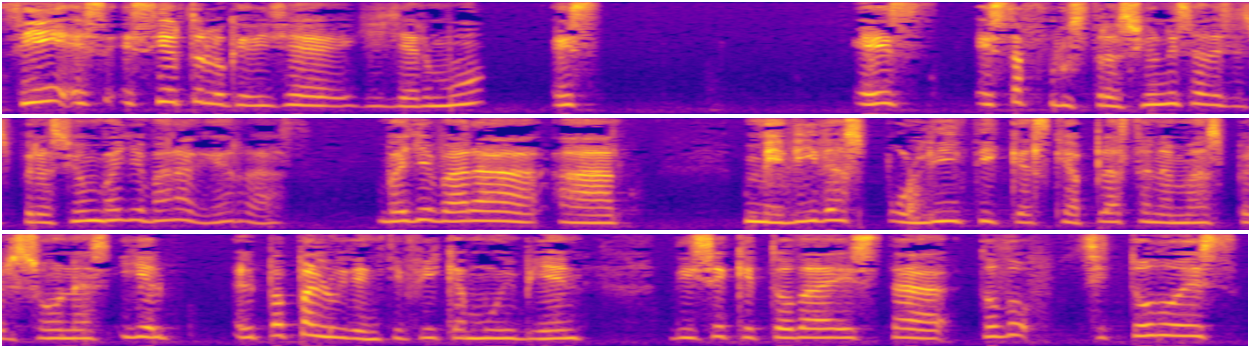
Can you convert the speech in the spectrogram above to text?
Sí, es, es cierto lo que dice Guillermo. Es, es esta frustración, esa desesperación va a llevar a guerras, va a llevar a, medidas políticas que aplastan a más personas y el, el Papa lo identifica muy bien. Dice que toda esta, todo, si todo es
